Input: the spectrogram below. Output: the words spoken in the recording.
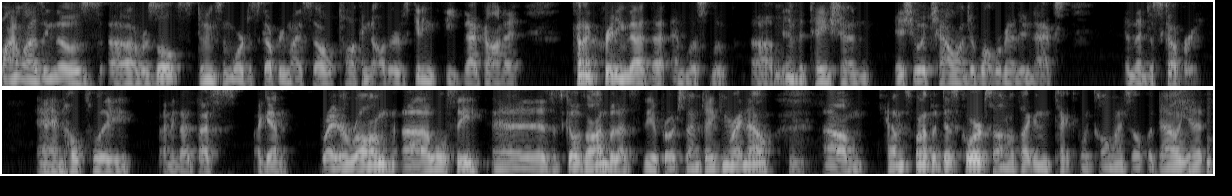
finalizing those uh, results, doing some more discovery myself, talking to others, getting feedback on it, kind of creating that that endless loop of hmm. invitation, issue a challenge of what we're going to do next, and then discovery. And hopefully, I mean, that that's again, right or wrong, uh, we'll see uh, as this goes on, but that's the approach that I'm taking right now. Hmm. Um, haven't spun up a Discord, so I don't know if I can technically call myself a DAO yet,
